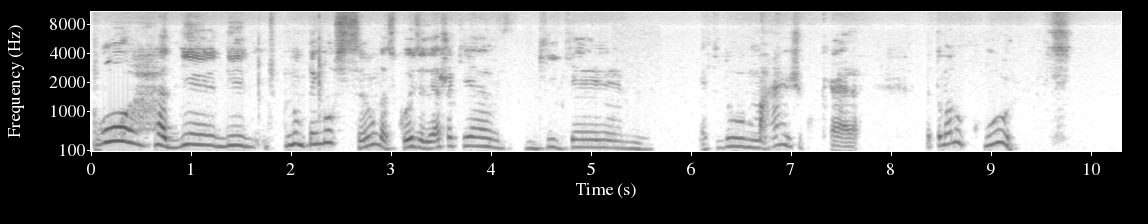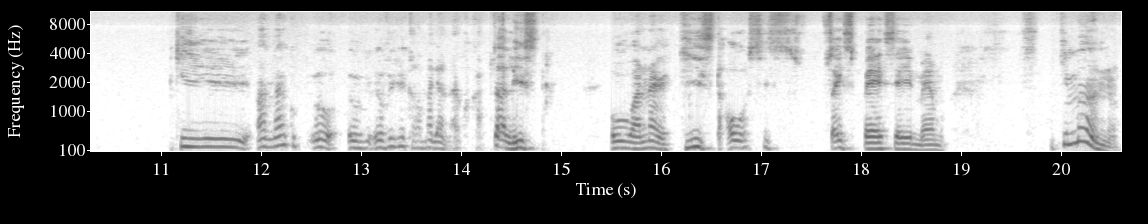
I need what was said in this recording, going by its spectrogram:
porra de, de tipo, não tem noção das coisas. Ele acha que é, que, que é, é tudo mágico, cara. Vai tomar no cu que anarco, eu, eu, vejo reclamar de anarcocapitalista, ou anarquista, ou essa espécie aí mesmo. Que, mano,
